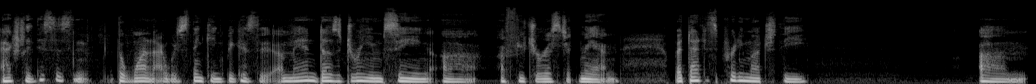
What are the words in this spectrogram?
actually, this isn't the one I was thinking because a man does dream seeing uh, a futuristic man, but that is pretty much the um,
